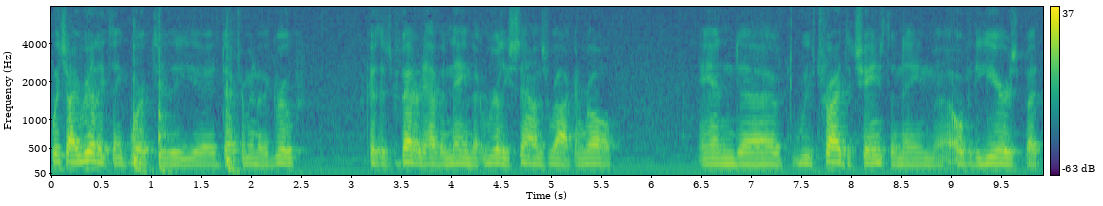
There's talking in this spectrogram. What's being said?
which I really think worked to the uh, detriment of the group, because it's better to have a name that really sounds rock and roll. And uh, we've tried to change the name uh, over the years, but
